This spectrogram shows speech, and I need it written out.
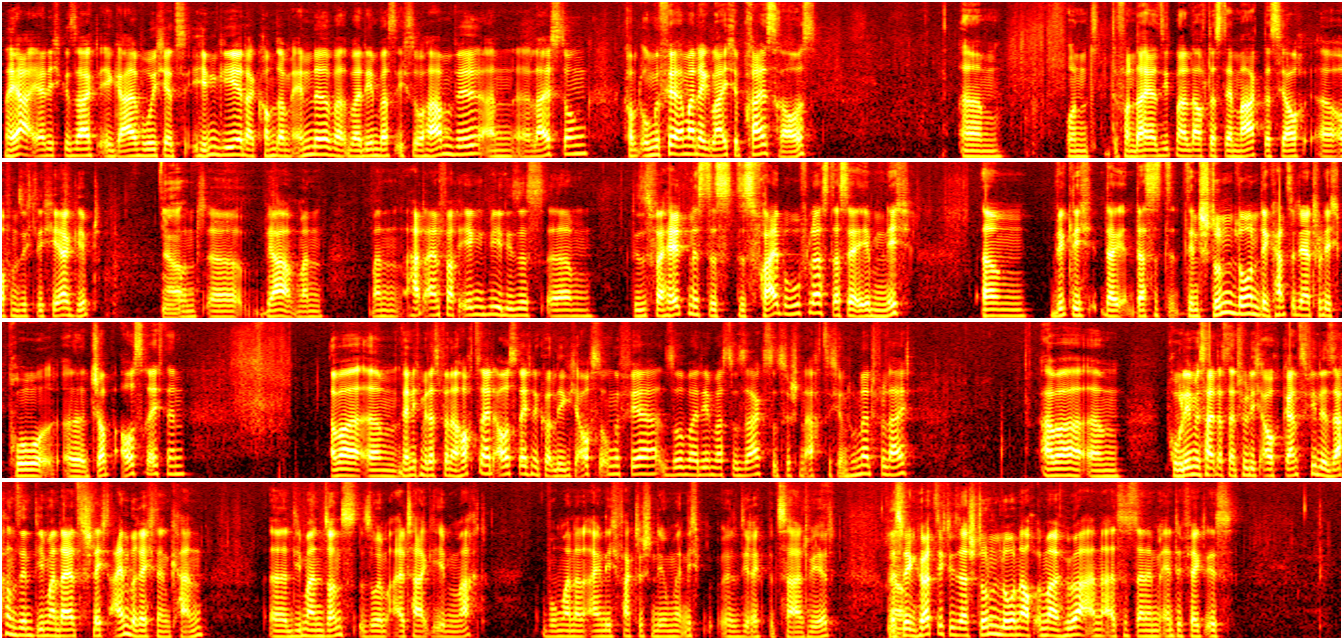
naja, ehrlich gesagt, egal wo ich jetzt hingehe, da kommt am Ende bei- dem, was ich so haben will an äh, Leistungen, kommt ungefähr immer der gleiche Preis raus. Ähm, und von daher sieht man halt auch, dass der Markt das ja auch äh, offensichtlich hergibt. Ja. Und äh, ja, man, man hat einfach irgendwie dieses, ähm, dieses Verhältnis des, des Freiberuflers, dass er eben nicht ähm, wirklich, da, das ist den Stundenlohn, den kannst du dir natürlich pro äh, Job ausrechnen. Aber ähm, wenn ich mir das für eine Hochzeit ausrechne, liege ich auch so ungefähr so bei dem, was du sagst, so zwischen 80 und 100 vielleicht. Aber ähm, Problem ist halt, dass natürlich auch ganz viele Sachen sind, die man da jetzt schlecht einberechnen kann, äh, die man sonst so im Alltag eben macht, wo man dann eigentlich faktisch in dem Moment nicht äh, direkt bezahlt wird. Ja. Deswegen hört sich dieser Stundenlohn auch immer höher an, als es dann im Endeffekt ist.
